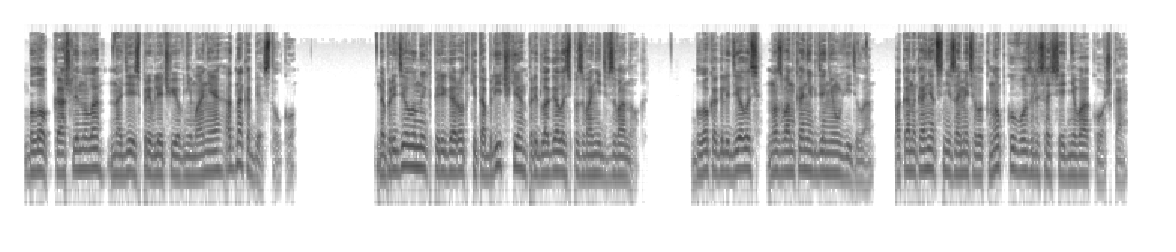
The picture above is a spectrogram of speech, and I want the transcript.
Блок кашлянула, надеясь привлечь ее внимание, однако без толку. На приделанной к перегородке табличке предлагалось позвонить в звонок. Блок огляделась, но звонка нигде не увидела пока наконец не заметила кнопку возле соседнего окошка.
